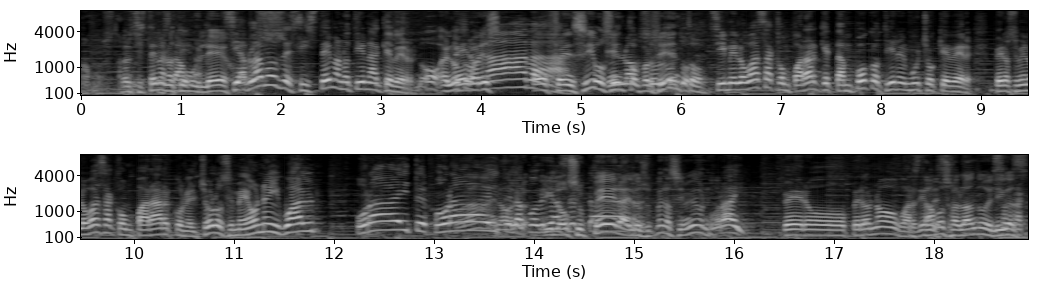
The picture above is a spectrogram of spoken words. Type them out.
vamos, está, el sistema está no tiene, muy lejos. Si hablamos de sistema, no tiene nada que ver. No, el otro Pero es nada, ofensivo en lo 100%. absoluto. Si me lo vas a comparar, que tampoco tiene mucho que ver, pero si me lo vas a comparar con el Cholo Simeone, igual, por ahí te, por ahí Ah, no, te la podría Y lo aceptar. supera, y lo supera Simeone. Por ahí. Pero, pero no, Guardiola. Estamos es- hablando de ligas,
